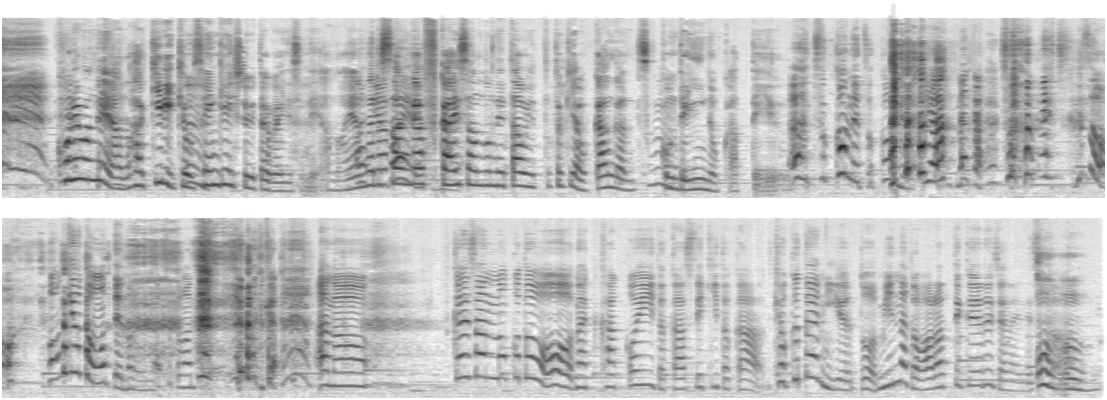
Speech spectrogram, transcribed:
これはねあのはっきり今日宣言しておいた方がいいですね。あの綾成さんが深井さんのネタを言った時はガンガン突っ込んでいいのかっていう。あ突っ込んで突っ込んで。いやなんかそうえ嘘？本気だと思ってんの？みんな。ちょっと待って。なんかあの。深井さんのことをなんかかっこいいとか素敵とか極端に言うとみんなが笑ってくれるじゃないですか、うんうん。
